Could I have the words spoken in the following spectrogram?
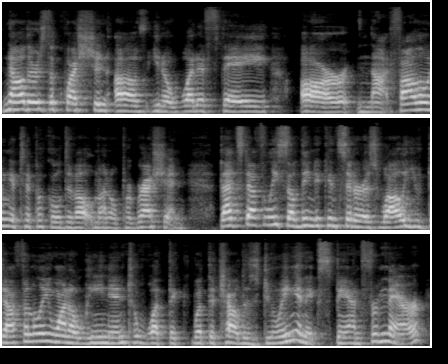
Now there's the question of, you know, what if they are not following a typical developmental progression? That's definitely something to consider as well. You definitely want to lean into what the what the child is doing and expand from there.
